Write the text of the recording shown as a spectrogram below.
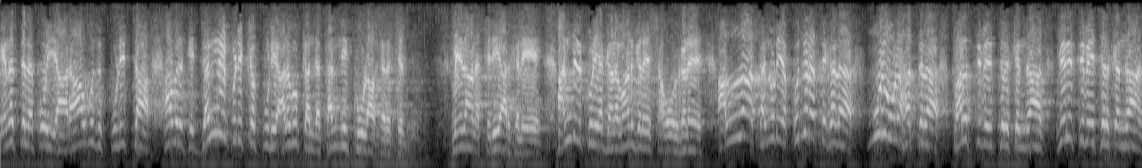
கிணத்துல போய் யாராவது குளித்தா அவருக்கு ஜன்னி பிடிக்கக்கூடிய அளவுக்கு அந்த தண்ணி கூழாக இருக்குது. மேலான பெரியார்களே அன்பிற்குரிய கனவான்களே சகோர்களே அல்லாஹ் தன்னுடைய குதிரத்துகளை முழு உலகத்துல பரத்தி வைத்திருக்கின்றான் விரித்து வைத்திருக்கின்றான்.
